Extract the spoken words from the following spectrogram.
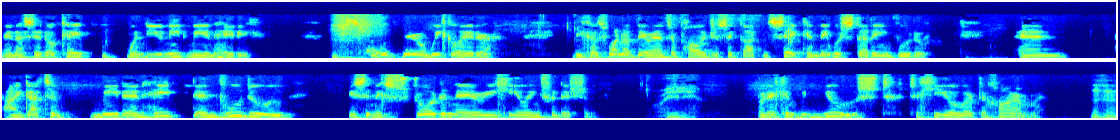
And I said, okay, when do you need me in Haiti? so I was there a week later because one of their anthropologists had gotten sick and they were studying voodoo. And I got to meet and hate, and voodoo is an extraordinary healing tradition. Really? But it can be used to heal or to harm. Mm-hmm.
